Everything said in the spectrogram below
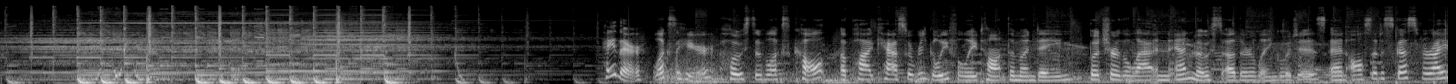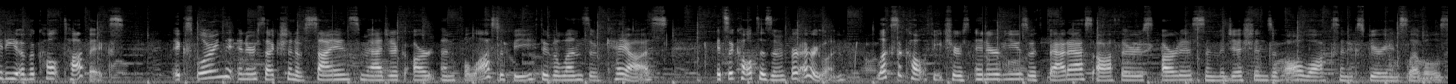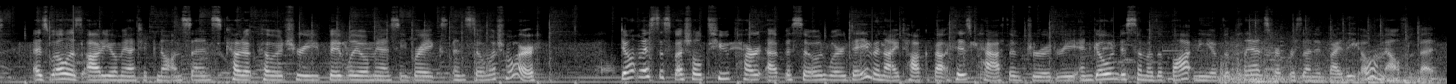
Hey there, Luxa here, host of Lux Occult, a podcast where we gleefully taunt the mundane, butcher the Latin and most other languages, and also discuss variety of occult topics. Exploring the intersection of science, magic, art, and philosophy through the lens of chaos, it's occultism for everyone. Lux Occult features interviews with badass authors, artists, and magicians of all walks and experience levels, as well as audiomantic nonsense, cut up poetry, bibliomancy breaks, and so much more. Don't miss the special two part episode where Dave and I talk about his path of druidry and go into some of the botany of the plants represented by the Ogham alphabet.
